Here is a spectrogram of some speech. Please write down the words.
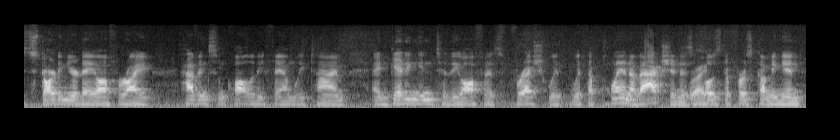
starting your day off right, having some quality family time, and getting into the office fresh with, with a plan of action as Right. opposed to first coming in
